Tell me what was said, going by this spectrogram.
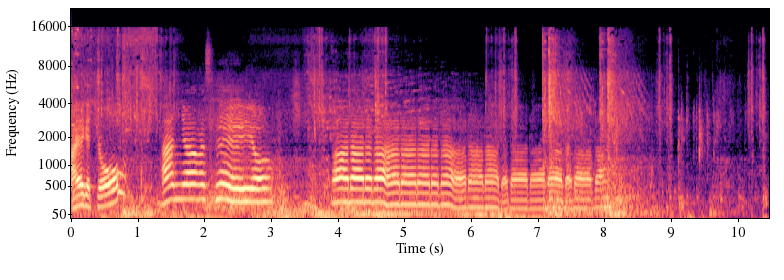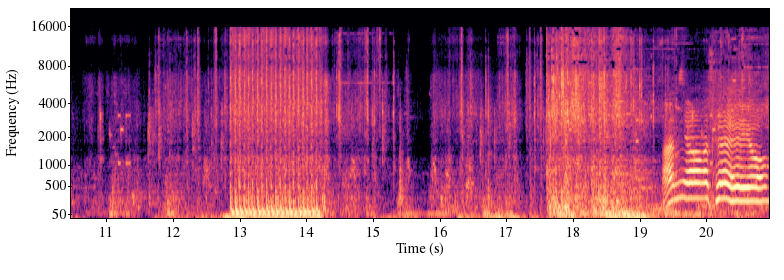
가야겠죠? 안녕하세요. 라라라라라라라라라라라라라라라. 안녕하세요.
